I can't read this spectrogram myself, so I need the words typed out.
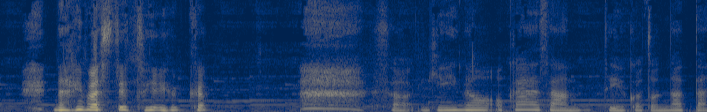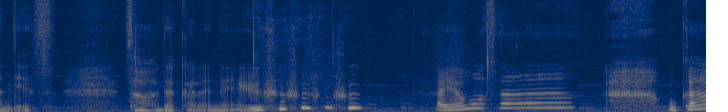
なりましてというか。そう、義理のお母さんっていうことになったんです。そう、だからね、うふふふふ、あやまさん、お母さん。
